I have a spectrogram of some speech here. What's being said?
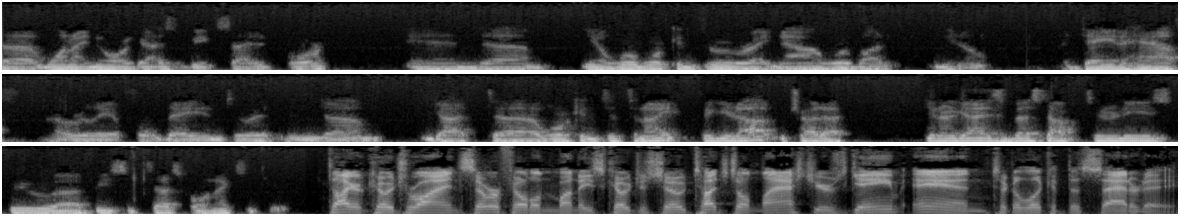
uh, one I know our guys will be excited for. And um, you know, we're working through right now. We're about you know a day and a half, uh, really a full day into it, and um, got uh, working to tonight, figured out, and try to get our guys the best opportunities to uh, be successful and execute. Tiger coach Ryan Silverfield on Monday's Coaches Show touched on last year's game and took a look at this Saturday.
